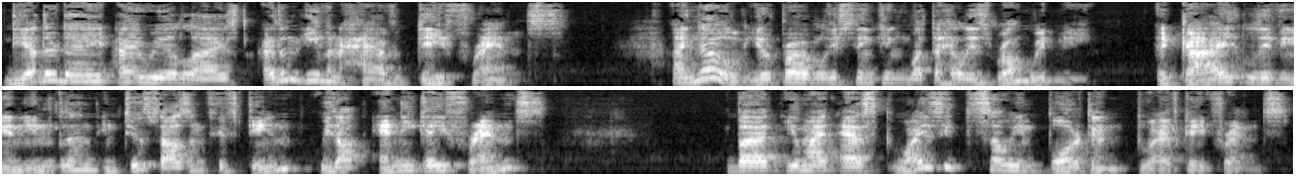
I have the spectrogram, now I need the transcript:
The other day I realized I don't even have gay friends. I know, you're probably thinking, what the hell is wrong with me? A guy living in England in 2015 without any gay friends? But you might ask, why is it so important to have gay friends?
